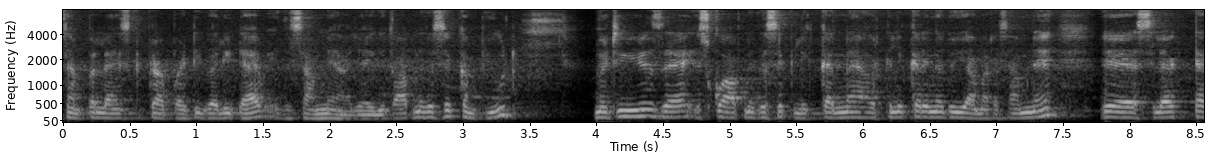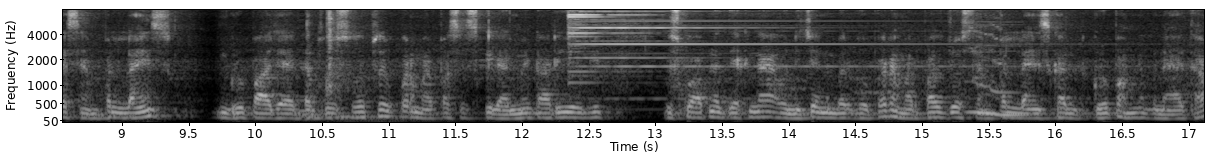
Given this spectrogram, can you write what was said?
سیمپل لائنس کی پراپرٹی والی ٹیب ادھر سامنے آ جائے گی۔ تو آپ نے جیسے کمپیوٹ مٹیریلز ہے، اس کو آپ نے جیسے کلک کرنا ہے اور کلک کریں گے تو یہ ہمارے سامنے سلیکٹ ہے سیمپل لائنس گروپ آ جائے گا۔ تو سب سے اوپر ہمارے پاس اس کی الائنمنٹ آ رہی ہوگی۔ اس کو آپ نے دیکھنا ہے اور نیچے نمبر کے اوپر ہمارے پاس جو سیمپل لائنس کا گروپ ہم نے بنایا تھا،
